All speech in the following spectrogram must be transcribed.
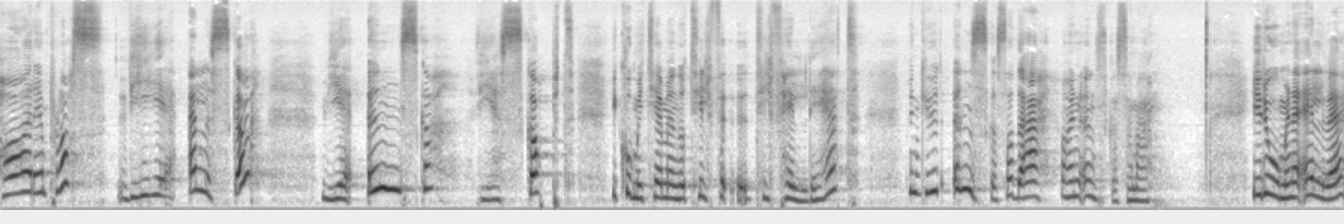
har en plass. Vi er elska, vi er ønska, vi er skapt. Vi kom ikke med noe tilf tilfeldighet. Men Gud ønska seg deg, og han ønska seg meg. I Romerne 11,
